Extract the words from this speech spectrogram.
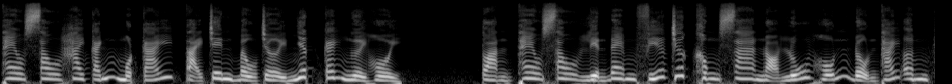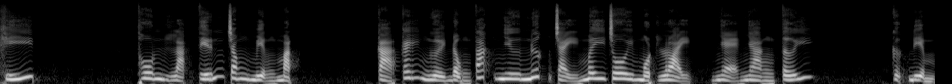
Theo sau hai cánh một cái tại trên bầu trời nhất cái người hồi. Toàn theo sau liền đem phía trước không xa nọ lũ hỗn độn thái âm khí. Thôn lạc tiến trong miệng mặt. Cả cái người động tác như nước chảy mây trôi một loại, nhẹ nhàng tới. Cực điểm.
